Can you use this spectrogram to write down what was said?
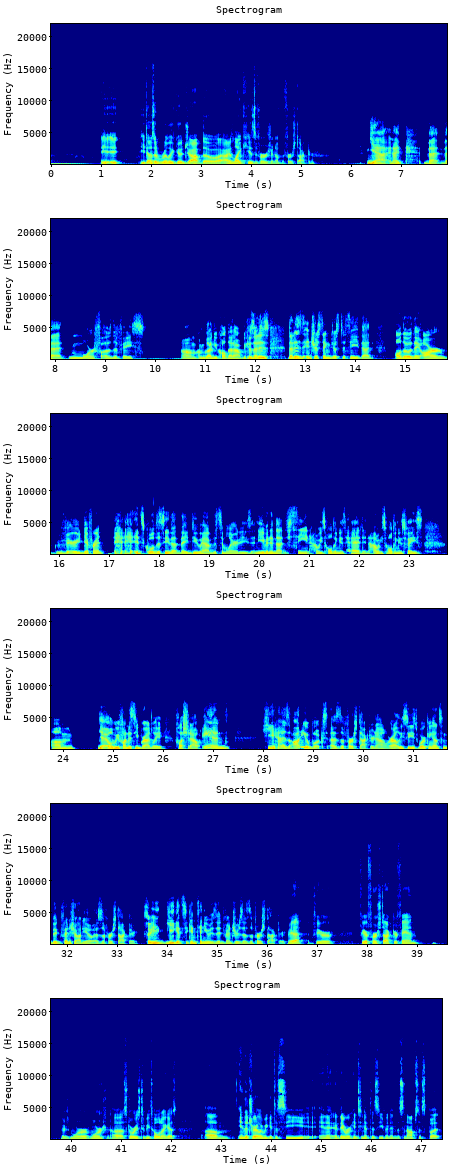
it, it he does a really good job though. I, I like his version of the first Doctor. Yeah, and I that that morph of the face. Um, I'm glad you called that out because that is that is interesting just to see that although they are very different, it's cool to see that they do have the similarities. And even in that scene, how he's holding his head and how he's holding his face. Um, yeah, it will be fun to see Bradley flesh it out. And he has audiobooks as the first doctor now, or at least he's working on some big finish audio as the first doctor. So he he gets to continue his adventures as the first doctor. Yeah, if you're if you're a first Doctor fan, there's more more uh, stories to be told, I guess. Um, in the trailer, we get to see, and they were hinting at this even in the synopsis, but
